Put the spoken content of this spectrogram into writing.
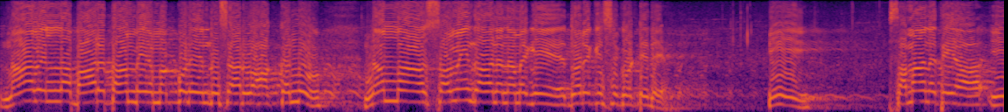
ನಾವೆಲ್ಲ ಭಾರತಾಂಬೆಯ ಮಕ್ಕಳು ಎಂದು ಸಾರುವ ಹಕ್ಕನ್ನು ನಮ್ಮ ಸಂವಿಧಾನ ನಮಗೆ ದೊರಕಿಸಿಕೊಟ್ಟಿದೆ. ಈ ಸಮಾನತೆಯ ಈ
